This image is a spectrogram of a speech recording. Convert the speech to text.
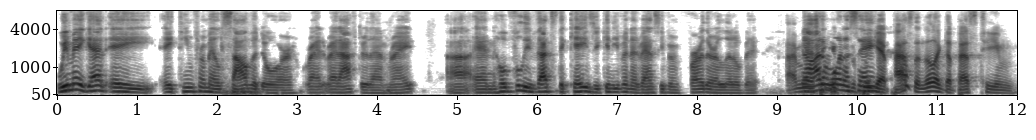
we may get a a team from El Salvador right right after them, right? Uh, and hopefully, if that's the case, you can even advance even further a little bit. I mean, now, I, I don't want to say get past them. They're like the best team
